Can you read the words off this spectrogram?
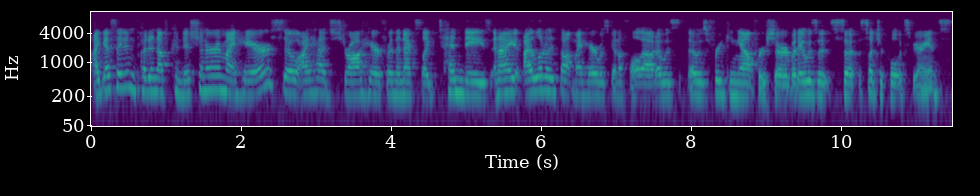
I guess I didn't put enough conditioner in my hair, so I had straw hair for the next like ten days, and I I literally thought my hair was gonna fall out. I was I was freaking out for sure, but it was a, su- such a cool experience.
